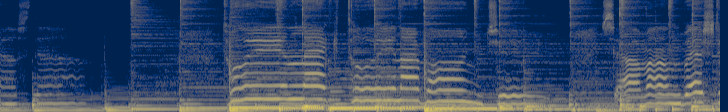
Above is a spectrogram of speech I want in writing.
av sted Tøyen legg, tøyen er vantjer Saman bæst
